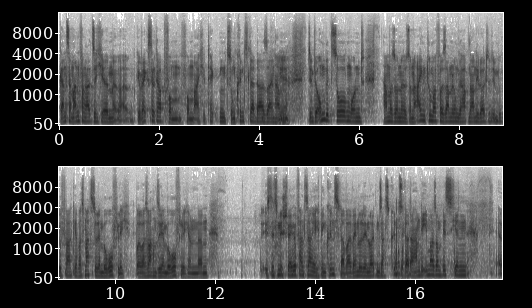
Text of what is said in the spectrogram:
ganz am Anfang, als ich ähm, gewechselt habe vom, vom Architekten zum Künstlerdasein, haben, ja. sind wir umgezogen und haben wir so eine, so eine Eigentumerversammlung gehabt. Da haben die Leute gefragt, ja, was machst du denn beruflich? Oder was machen sie denn beruflich? Und dann ist es mir schwer gefallen zu sagen, ich bin Künstler, weil wenn du den Leuten sagst Künstler, dann haben die immer so ein bisschen äh,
